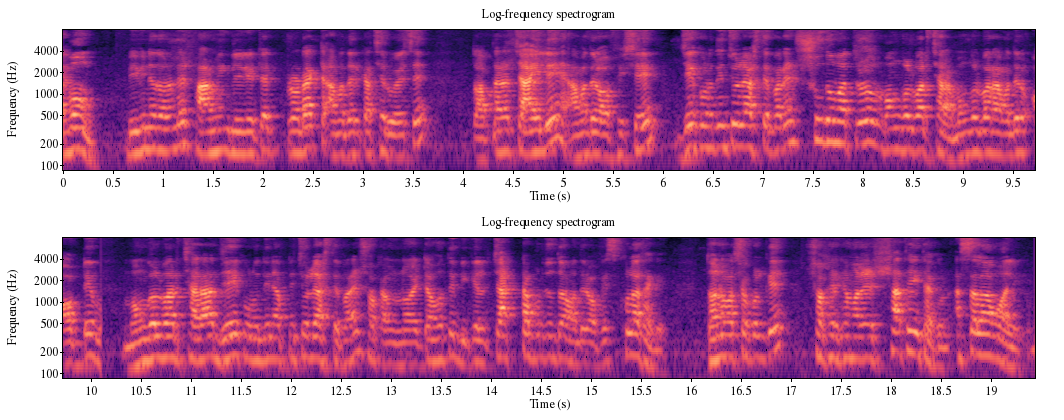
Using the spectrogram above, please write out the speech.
এবং বিভিন্ন ধরনের ফার্মিং রিলেটেড প্রোডাক্ট আমাদের কাছে রয়েছে। তো আপনারা চাইলে আমাদের অফিসে যে কোনো দিন চলে আসতে পারেন। শুধুমাত্র মঙ্গলবার ছাড়া, মঙ্গলবার আমাদের অফ ডে মঙ্গলবার ছাড়া যে কোনো দিন আপনি চলে আসতে পারেন। সকাল নয়টা হতে বিকেল চারটা পর্যন্ত আমাদের অফিস খোলা থাকে। ধন্যবাদ সকলকে। শখের খামারের সাথেই থাকুন। আসসালামু আলাইকুম।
